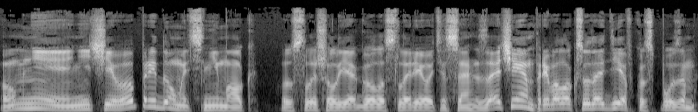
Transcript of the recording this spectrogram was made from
«Умнее ничего придумать не мог», — услышал я голос Лариотиса. «Зачем приволок сюда девку с пузом?»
